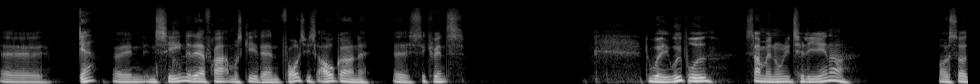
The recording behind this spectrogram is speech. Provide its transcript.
Øh, ja. Øh, en, en scene derfra, måske der er en forholdsvis afgørende øh, sekvens. Du er i udbrud sammen med nogle italienere, og så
